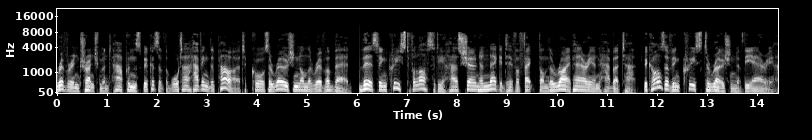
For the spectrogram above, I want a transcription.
River entrenchment happens because of the water having the power to cause erosion on the riverbed. This increased velocity has shown a negative effect on the riparian habitat because of increased erosion of the area.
